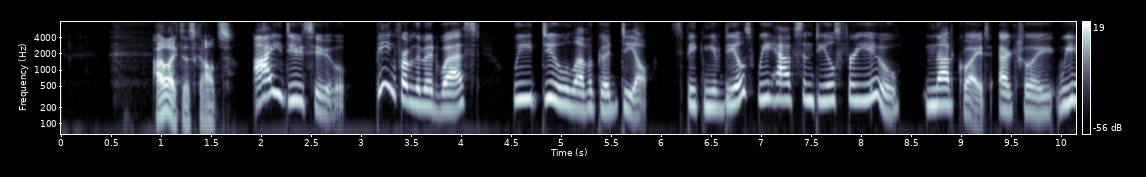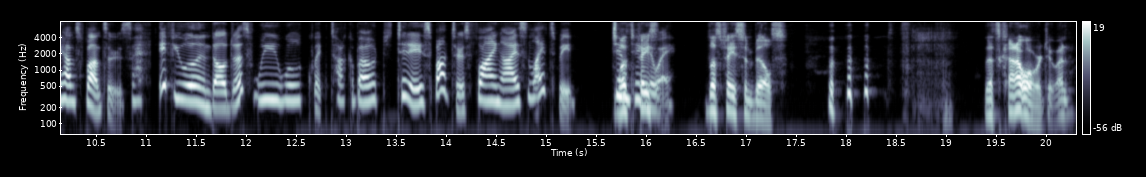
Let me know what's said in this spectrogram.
I like discounts. I do too. Being from the Midwest, we do love a good deal. Speaking of deals, we have some deals for you. Not quite, actually. We have sponsors. If you will indulge us, we will quick talk about today's sponsors, Flying Eyes and Lightspeed. Jim, Let's take face- it away. Let's pay some bills. That's kind of what we're doing.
